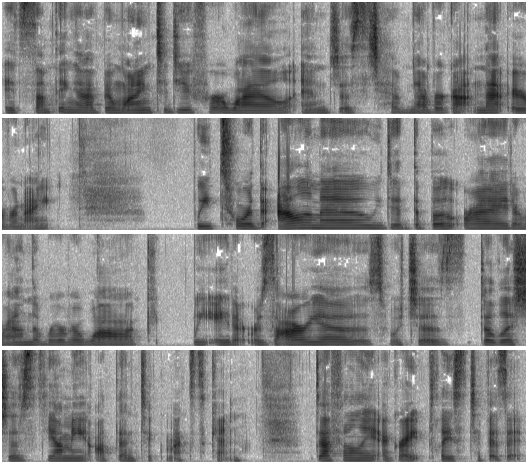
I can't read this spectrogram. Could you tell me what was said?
it's something I've been wanting to do for a while and just have never gotten that overnight. We toured the Alamo, we did the boat ride around the Riverwalk, we ate at Rosario's, which is delicious, yummy, authentic Mexican. Definitely a great place to visit.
